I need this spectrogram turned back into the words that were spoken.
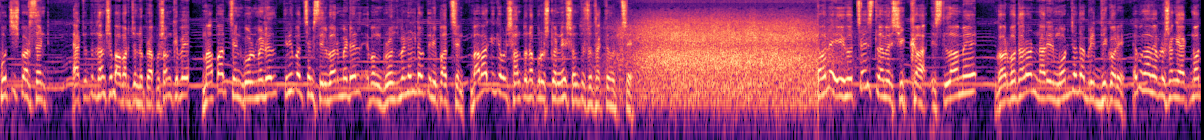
পঁচিশ পার্সেন্ট এক চতুর্থাংশ বাবার জন্য প্রাপ্য সংক্ষেপে, মা পাচ্ছেন গোল্ড মেডেল তিনি পাচ্ছেন সিলভার মেডেল এবং ব্রোঞ্জ মেডেলটাও তিনি পাচ্ছেন। বাবাকে কেবল সান্ত্বনা পুরস্কার নিয়ে সন্তুষ্ট থাকতে হচ্ছে। তাহলে এই হচ্ছে ইসলামের শিক্ষা। ইসলামে গর্ভধারণ নারীর মর্যাদা বৃদ্ধি করে এবং আমি আপনার সঙ্গে একমত,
